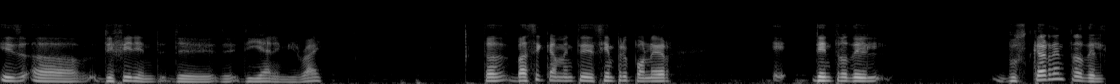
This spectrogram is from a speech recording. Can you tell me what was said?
is uh, defeating the, the, the enemy, right? Entonces, básicamente siempre poner eh, dentro del buscar dentro del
